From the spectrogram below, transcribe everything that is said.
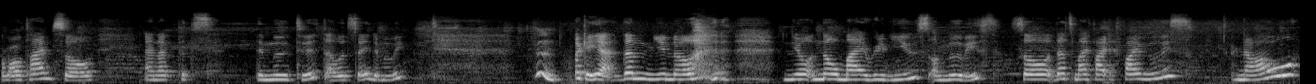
of all time. So, and that puts the mood to it, I would say, the movie. Hmm, okay, yeah, then you know, you know my reviews on movies. So that's my fi five movies. Now,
